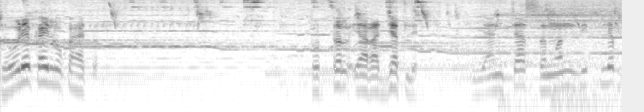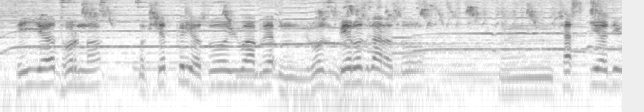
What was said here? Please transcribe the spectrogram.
जेवढे काही लोक आहेत टोटल या राज्यातले यांच्या संबंधितले ध्येय धोरणं मग शेतकरी असो युवा बे रोज बेरोजगार असो शासकीय अधिक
